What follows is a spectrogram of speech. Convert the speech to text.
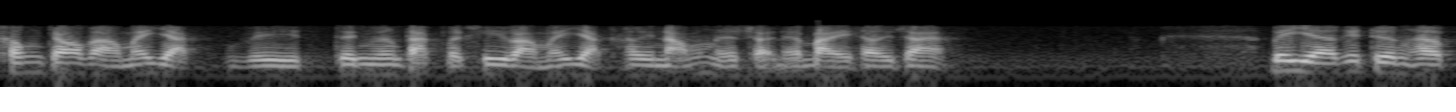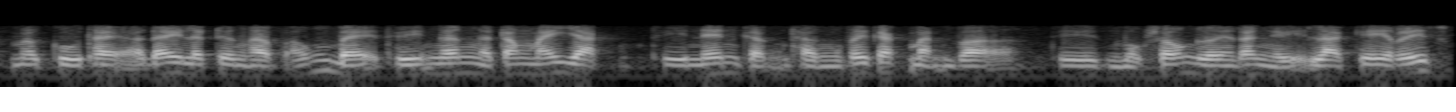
không cho vào máy giặt vì trên nguyên tắc là khi vào máy giặt hơi nóng nữa sợ nó bay hơi ra. Bây giờ cái trường hợp mà cụ thể ở đây là trường hợp ống bể thủy ngân ở trong máy giặt thì nên cẩn thận với các mảnh vỡ. Thì một số người ta nghĩ là cái risk,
